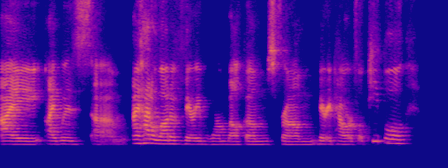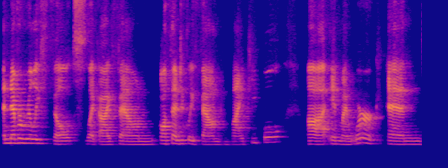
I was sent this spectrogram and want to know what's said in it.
I I was um, I had a lot of very warm welcomes from very powerful people and never really felt like I found authentically found my people uh, in my work. And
